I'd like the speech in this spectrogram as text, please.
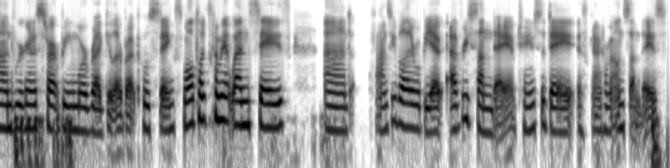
And we're going to start being more regular about posting. Small Talk's coming out Wednesdays, and Fancy Blether will be out every Sunday. I've changed the date. It's going to come out on Sundays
